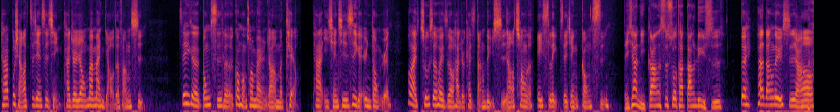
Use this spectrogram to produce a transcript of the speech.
他不想要这件事情，他就用慢慢摇的方式。这个公司的共同创办人叫 Mattel，他以前其实是一个运动员，后来出社会之后，他就开始当律师，然后创了 A Sleep 这间公司。等一下，你刚刚是说他当律师？对，他当律师，然后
